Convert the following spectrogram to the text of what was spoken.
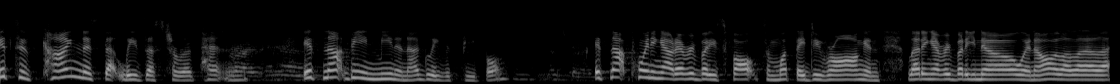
It's His kindness that leads us to repentance. Right. It's not being mean and ugly with people. It's not pointing out everybody's faults and what they do wrong and letting everybody know and oh, la, la, la.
